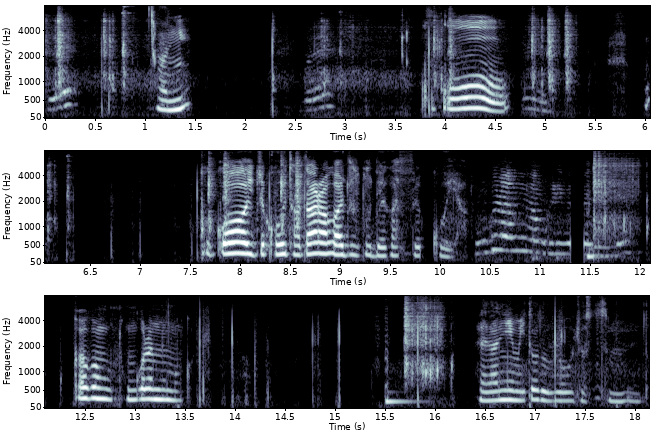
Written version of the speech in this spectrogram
돼. 왜? 아니, 왜? 그거 응. 그거 이제 거의 다 달아가지고 내가 쓸 거야. 동그라미만 그리면 되는데? 그럼 동그라미만 그려. 레나님이 또 놀러 오셨습니다.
